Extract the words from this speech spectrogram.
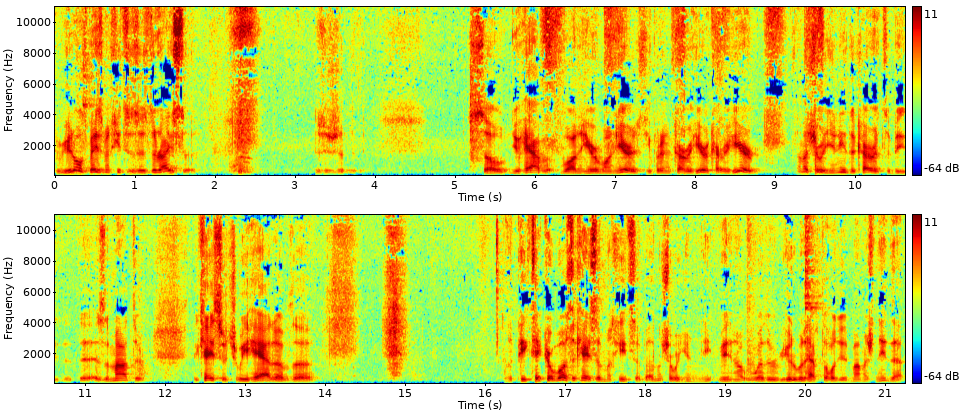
Yehuda's base mechitzas is the raisa. So you have one here, one here. So you put in a cover here, a cover here. I'm not sure what you need the cover to be as a matter. The case which we had of the the peak ticker was the case of mechitza, but I'm not sure what you need, you know whether you would have to hold you mamash need that.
